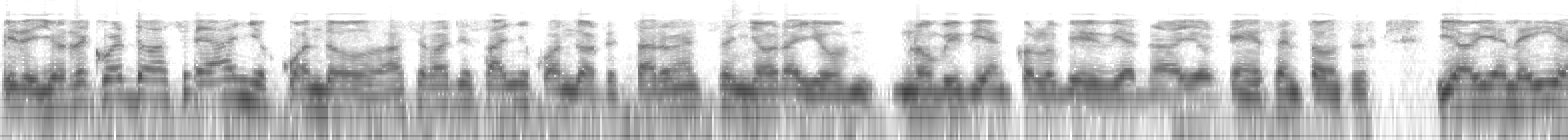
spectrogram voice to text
Mire, yo recuerdo hace años, cuando, hace varios años, cuando arrestaron a esa señora, yo no vivía en Colombia, vivía en Nueva York en ese entonces, yo había leído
